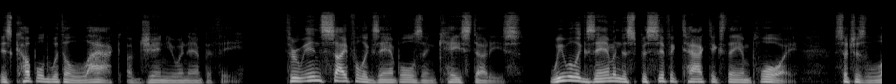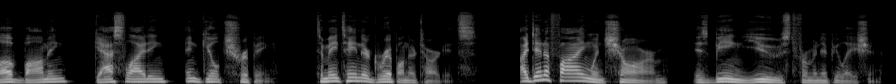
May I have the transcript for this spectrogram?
is coupled with a lack of genuine empathy. Through insightful examples and case studies, we will examine the specific tactics they employ, such as love bombing, gaslighting, and guilt tripping, to maintain their grip on their targets. Identifying when charm is being used for manipulation.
